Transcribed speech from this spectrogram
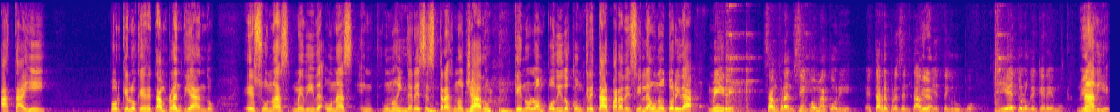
hasta ahí, porque lo que se están planteando es unas medidas, unas, unos intereses trasnochados que no lo han podido concretar para decirle a una autoridad, mire, San Francisco de Macorís está representado en este grupo y esto es lo que queremos. Nadie.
